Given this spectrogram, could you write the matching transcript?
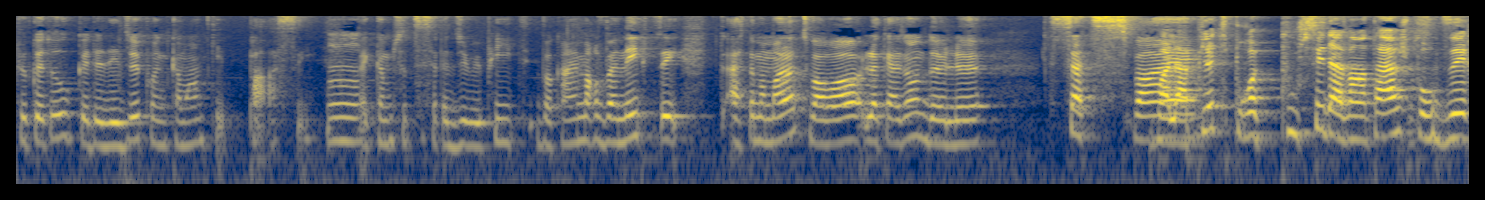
plutôt que de déduire pour une commande qui est passée. Mm. Fait que comme ça, tu sais, ça fait du repeat. Il va quand même revenir. Puis, tu sais, à ce moment-là, tu vas avoir l'occasion de le satisfaire. Voilà, puis là, tu pourras te pousser davantage pour dire,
